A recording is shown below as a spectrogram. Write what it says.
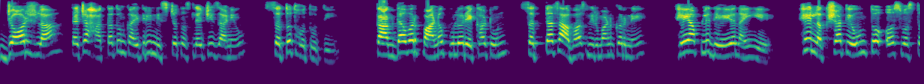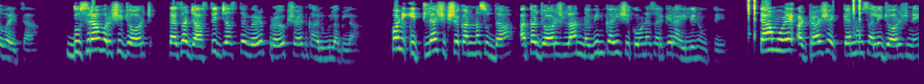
जॉर्जला त्याच्या हातातून काहीतरी निष्ठत असल्याची जाणीव सतत होत होती. कागदावर पानं फुलं रेखाटून सत्याचा आभास निर्माण करणे हे आपले ध्येय नाहीये. हे लक्षात येऊन तो अस्वस्थ व्हायचा. दुसऱ्या वर्षी जॉर्ज त्याचा जास्तीत जास्त वेळ प्रयोगशाळेत घालवू लागला. पण इथल्या शिक्षकांना सुद्धा आता जॉर्जला नवीन काही शिकवण्यासारखे राहिले नव्हते. त्यामुळे अठराशे एक्क्याण्णव साली जॉर्जने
